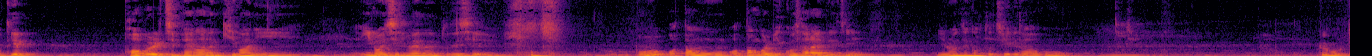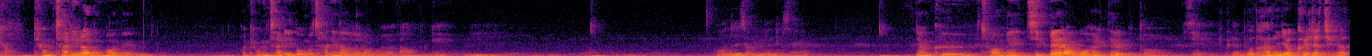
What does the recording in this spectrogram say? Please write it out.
어떻게 법을 집행하는 기관이 이런 식이면은 도대체 뭐 어떤 어떤 걸 믿고 살아야 되지? 이런 생각도 들기도 하고 그리고 경, 경찰이라는 거는 아, 경찰이 너무 잔인하더라고요 나오는 게 음. 어느 장면에서요? 그냥 그 처음에 집배라고 할 때부터 그냥 뭐 하는 역할 자체가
